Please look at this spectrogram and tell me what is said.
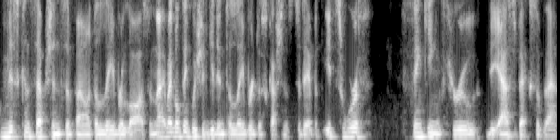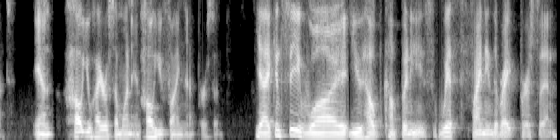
misconceptions about the labor laws. And I, I, don't think we should get into labor discussions today but it's worth thinking through the aspects of that and how you hire someone and how you find that person. Yeah i can see why you help companies with finding the right person.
